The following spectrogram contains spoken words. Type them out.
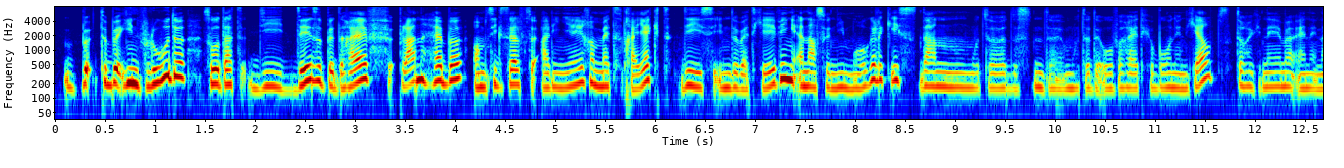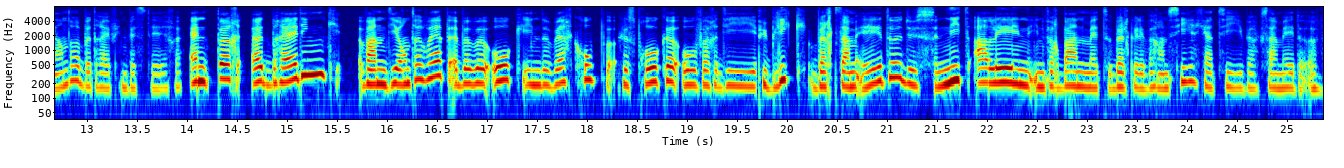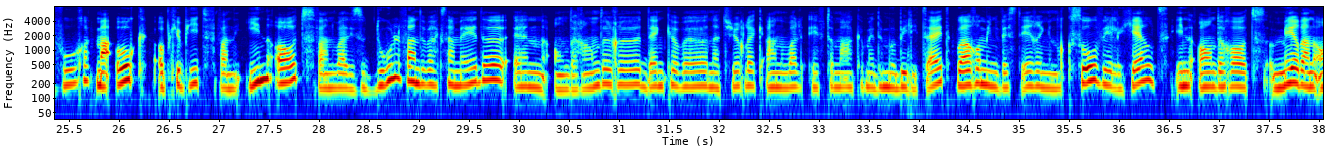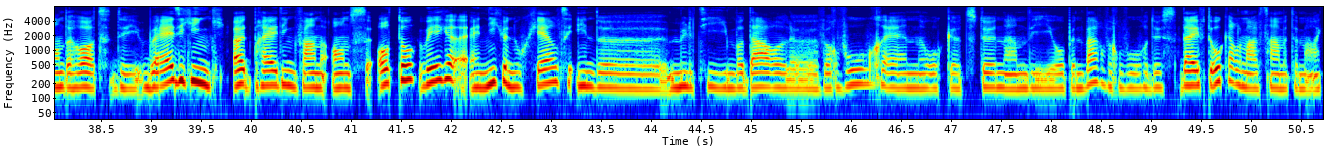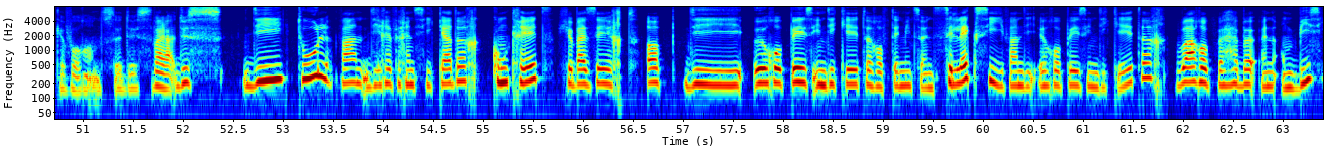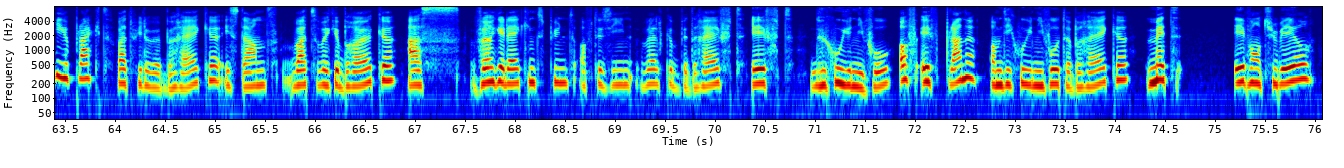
te beïnvloeden, zodat die deze bedrijf plan hebben om zichzelf te aligneren met het traject die is in de wetgeving. En als het niet mogelijk is, dan moeten de, de, moet de overheid gewoon in geld terugnemen en in andere bedrijven investeren. En per uitbreiding van die onderwerp hebben we ook in de werkgroep gesproken over die publiek werkzaamheden. Dus niet alleen in verband met welke leverancier gaat die werkzaamheden uitvoeren, maar ook op gebied van inhoud, van wat is het doel van de werkzaamheden. En onder andere denken we natuurlijk aan wat heeft te maken met de mobiliteit. Waarom investeringen nog zoveel geld in onderhoud, meer dan onderhoud, de wijziging, uitbreiding van onze autowegen en niet genoeg geld in de multimodale vervoer en ook het steun aan die openbaar vervoer. Dus dat heeft ook allemaal samen te maken voor ons. Dus, voilà. dus die tool van die referentiekader concreet gebaseerd op die Europese indicator, of tenminste een selectie van die Europese indicator, waarop we hebben een ambitie geplakt. Wat willen we bereiken, is dan wat we gebruiken als vergelijkingspunt of te zien welke bedrijf heeft de goede niveau of heeft plannen om die goede niveau te bereiken met eventueel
